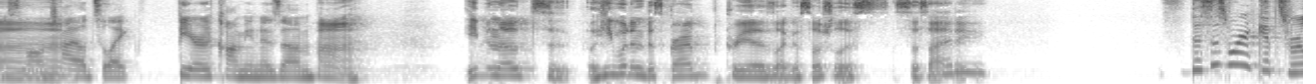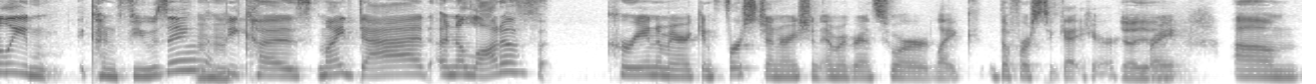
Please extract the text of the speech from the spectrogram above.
a small Ah. child to like fear communism Huh. Even though he wouldn't describe Korea as like a socialist society. this is where it gets really confusing Mm-hmm. because my dad and a lot of Korean American first generation immigrants who are like the first to get here, Yeah, yeah. right? Um,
